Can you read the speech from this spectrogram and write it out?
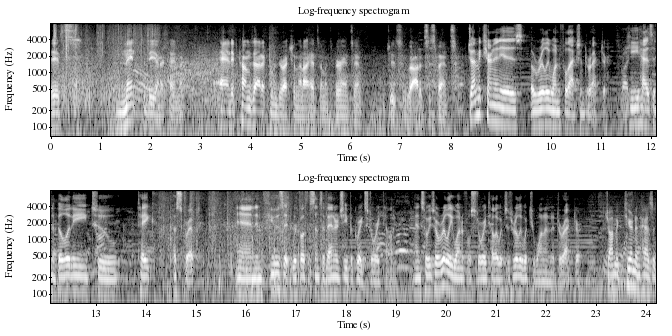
It's meant to be entertainment, and it comes at it from a direction that I had some experience in, which is out of suspense. John McTiernan is a really wonderful action director. He has an ability to take a script and infuse it with both a sense of energy but great storytelling. And so he's a really wonderful storyteller, which is really what you want in a director. John McTiernan has a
